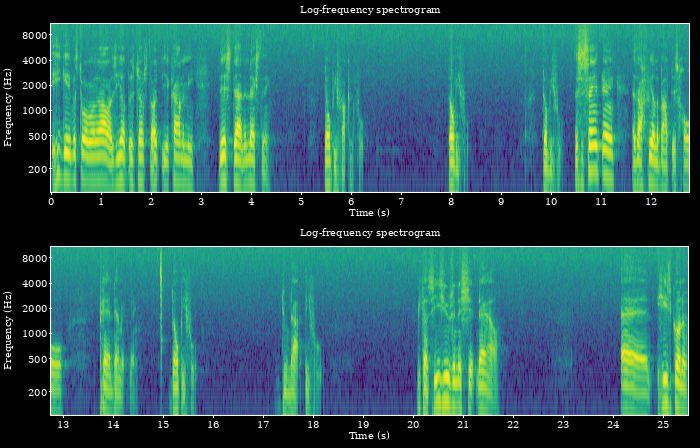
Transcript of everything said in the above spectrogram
he gave us twelve hundred dollars. He helped us jumpstart the economy. This, that, and the next thing." Don't be fucking fooled. Don't be fooled. Don't be fooled. It's the same thing as I feel about this whole pandemic thing. Don't be fooled. Do not be fooled. Because he's using this shit now. And he's gonna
